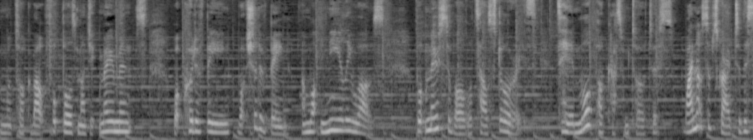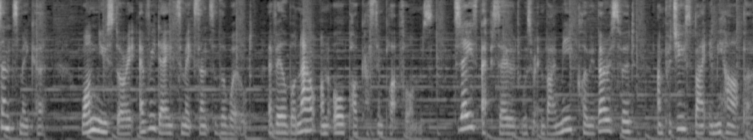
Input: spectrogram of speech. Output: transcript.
and we'll talk about football's magic moments, what could have been, what should have been, and what nearly was. But most of all, we'll tell stories. To hear more podcasts from Tortoise, why not subscribe to The Sensemaker? One news story every day to make sense of the world. Available now on all podcasting platforms. Today's episode was written by me, Chloe Beresford, and produced by Imi Harper.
